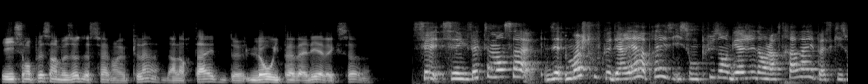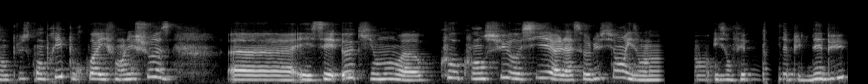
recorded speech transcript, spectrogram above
Et ils sont plus en mesure de se faire un plan dans leur tête de là où ils peuvent aller avec ça. C'est exactement ça. Moi, je trouve que derrière, après, ils sont plus engagés dans leur travail parce qu'ils ont plus compris pourquoi ils font les choses. Euh, et c'est eux qui ont euh, co-conçu aussi euh, la solution. Ils ont, ils ont fait depuis le début.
